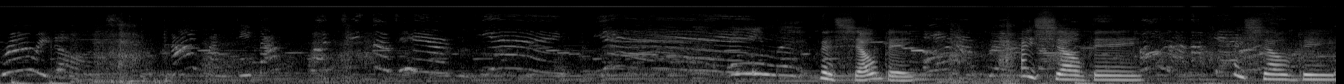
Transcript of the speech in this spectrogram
prairie dogs. Hi, Panchita. Panchita's here. Yay! Yay! There's Shelby. Hi, Shelby. Hi, Shelby.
